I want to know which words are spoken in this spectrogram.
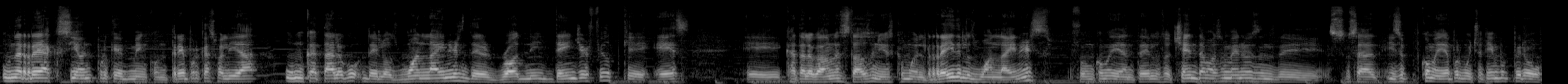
una reacción porque me encontré por casualidad un catálogo de los one-liners de Rodney Dangerfield, que es eh, catalogado en los Estados Unidos como el rey de los one-liners. Fue un comediante de los 80 más o menos, donde, o sea, hizo comedia por mucho tiempo, pero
